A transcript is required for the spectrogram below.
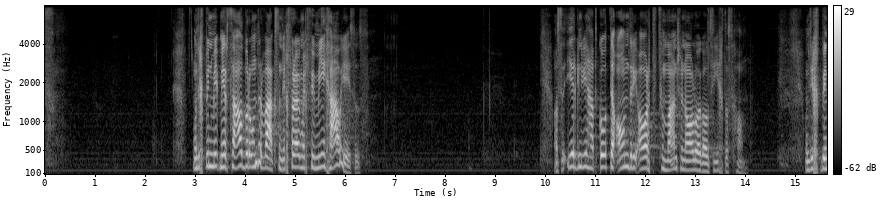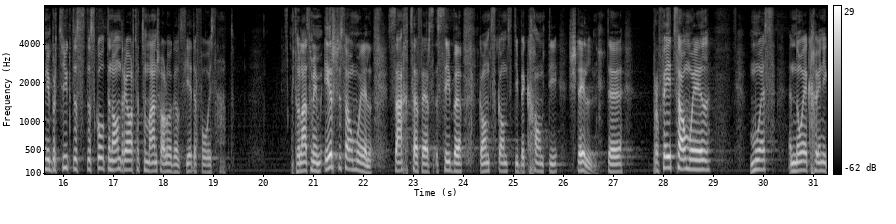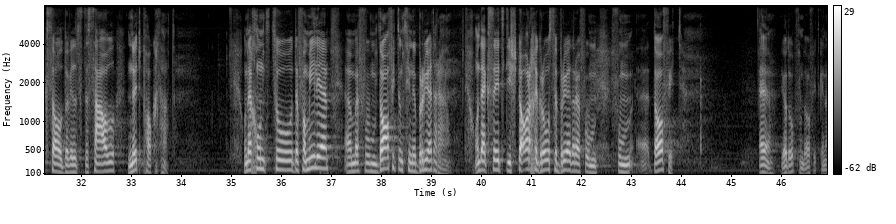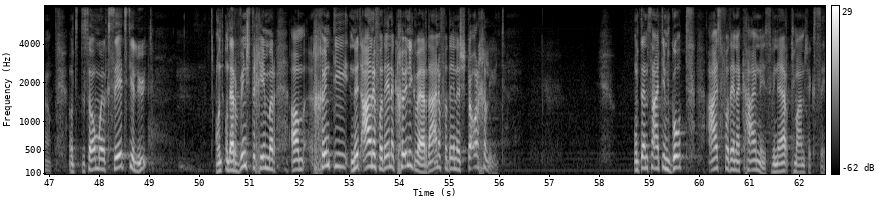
Und ich bin mit mir selber unterwegs und ich frage mich für mich auch, Jesus. Also irgendwie hat Gott eine andere Art zum Menschen anschauen, als ich das habe. Und ich bin überzeugt, dass, dass Gott eine andere Art hat zum Menschen anschauen, als jeder von uns hat. So lesen wir im 1. Samuel 16, Vers 7 ganz, ganz die bekannte Stelle. Der Prophet Samuel muss einen neuen König salben, weil es der Saul nicht gepackt hat. Und er kommt zu der Familie ähm, von David und seinen Brüdern. Und er sieht die starken, grossen Brüder von vom, äh, David. Äh, ja doch, von David, genau. Und Samuel sieht die Leute und, und er wünscht sich immer, ähm, könnte nicht einer von denen König werden, einer von diesen starken Leuten. Und dann sagt ihm Gott eines von diesen Geheimnissen, wie er die Menschen sieht.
